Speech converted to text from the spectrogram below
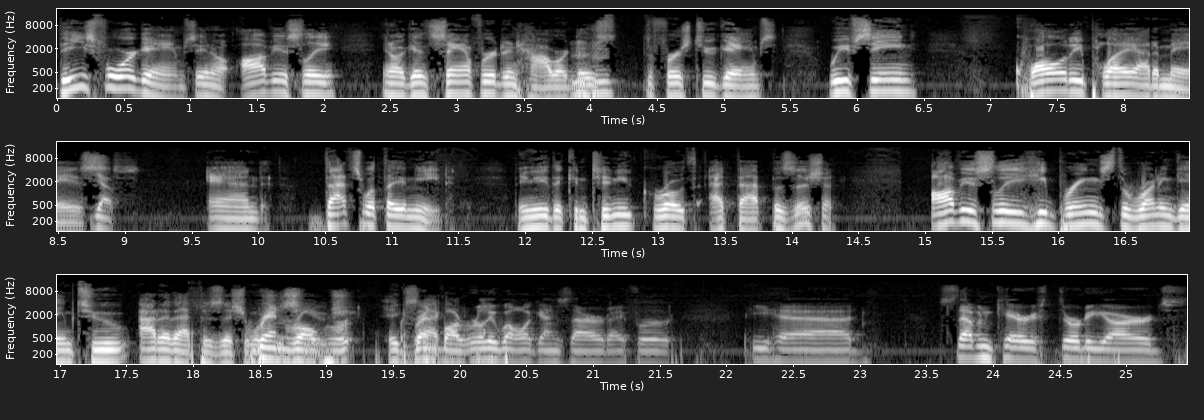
These four games, you know, obviously, you know, against Samford and Howard, those Mm-hmm. the first two games, we've seen quality play out of Mays. yes, And that's what they need. They need the continued growth at that position. Obviously, he brings the running game to out of that position, which ran ball, huge. ran Exactly. ball really well against Saturday. For he had seven carries, thirty yards,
